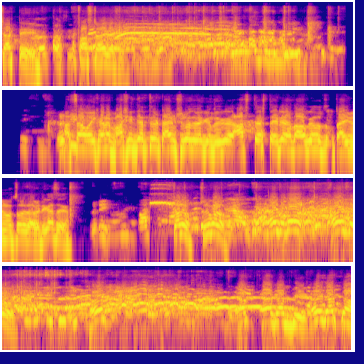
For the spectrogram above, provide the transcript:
চারটে, পাঁচটা হয়ে গেছে। আচ্ছা ওইখানে বাসি দিয়ে তো টাইম শুরু যাবে কিন্তু আস্তে আস্তে এটা তাও কিন্তু টাইম চলে যাবে ঠিক আছে? চলো শুরু করো। এই তো এই তো। এক- এক হাত দিয়ে এই একটা।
